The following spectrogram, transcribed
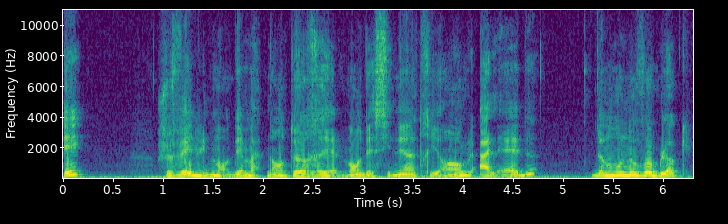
et je vais lui demander maintenant de réellement dessiner un triangle à l'aide de mon nouveau bloc.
